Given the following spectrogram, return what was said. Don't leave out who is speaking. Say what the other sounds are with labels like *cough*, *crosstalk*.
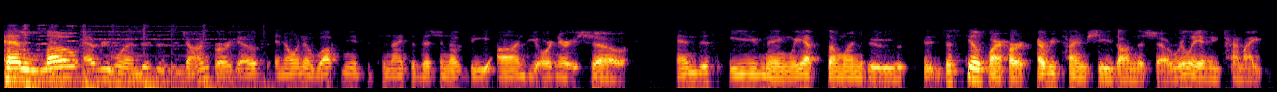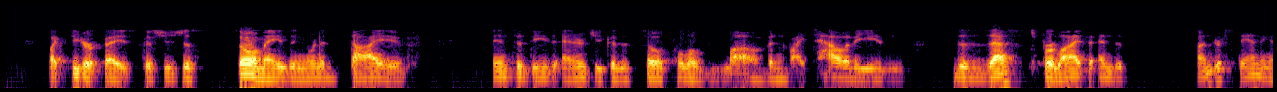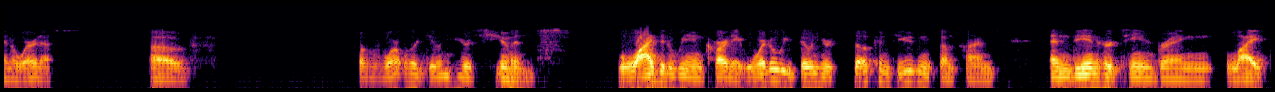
Speaker 1: Hello, everyone. This is John Burgos, and I want to welcome you to tonight's edition of Beyond the Ordinary Show. And this evening, we have someone who just steals my heart every time she's on the show. Really, anytime I like see her face, because she's just so amazing. We're going to dive into these energy because it's so full of love and vitality and the zest for life and this understanding and awareness of of what we're doing here as humans. Why did we incarnate? What are we doing here? It's so confusing sometimes. And Dee and her team bring light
